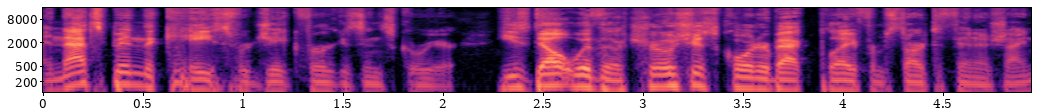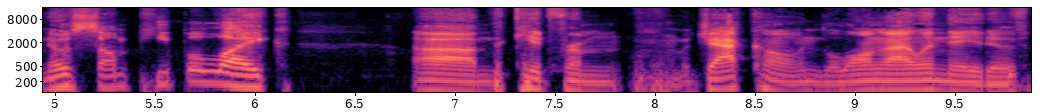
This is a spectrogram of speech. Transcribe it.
And that's been the case for Jake Ferguson's career. He's dealt with atrocious quarterback play from start to finish. I know some people like um, the kid from Jack Coan, the Long Island native,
